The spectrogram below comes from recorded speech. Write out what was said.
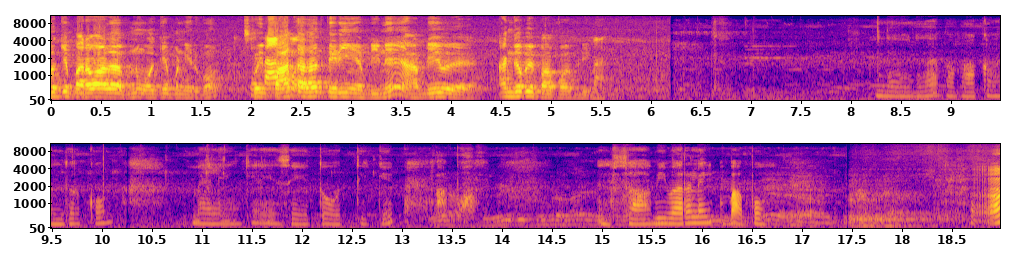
ஓகே பரவாயில்ல அப்படின்னு ஓகே பண்ணியிருக்கோம். போய் பார்த்தா தான் தெரியும் அப்படின்னு அப்படியே அங்கே போய் பார்ப்போம் அப்படின்னு. இப்போ பார்க்க வந்திருக்கோம். மேலே எங்கேயும் சேர்த்து ஒத்திக்கு பார்ப்போம். சாமி வரலை பார்ப்போம். ஆ?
